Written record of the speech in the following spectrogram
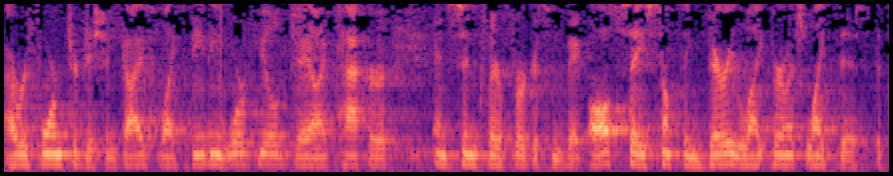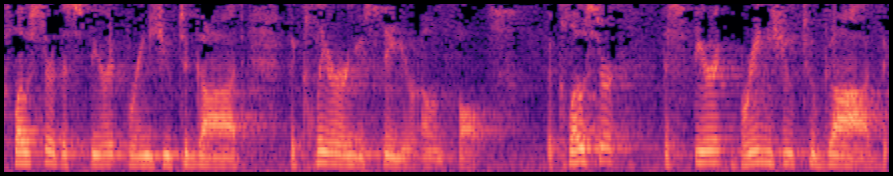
our Reformed tradition, guys like B.B. Warfield, J.I. Packer, and Sinclair Ferguson, they all say something very like, very much like this. The closer the Spirit brings you to God, the clearer you see your own faults. The closer the Spirit brings you to God, the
